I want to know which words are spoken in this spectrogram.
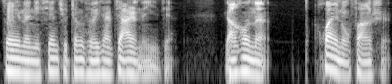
所以呢，你先去征求一下家人的意见，然后呢，换一种方式，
